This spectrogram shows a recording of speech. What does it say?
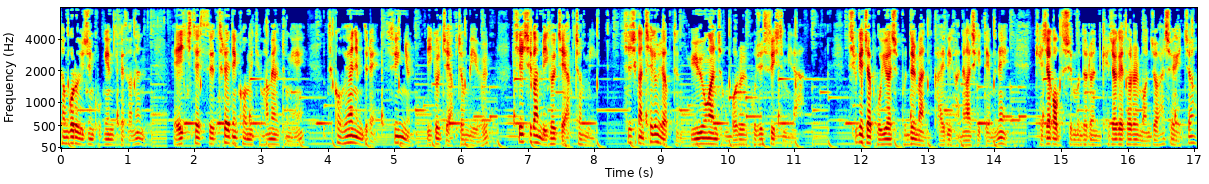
참고로 유진 고객님께서는 HTS 트레이딩 커뮤니티 화면을 통해 특허 회원님들의 수익률, 미결제 약정 비율, 실시간 미결제 약정 및 실시간 체결력 등 유용한 정보를 보실 수 있습니다. 실계좌 보유하신 분들만 가입이 가능하시기 때문에 계좌가 없으신 분들은 계좌 개설을 먼저 하셔야겠죠?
